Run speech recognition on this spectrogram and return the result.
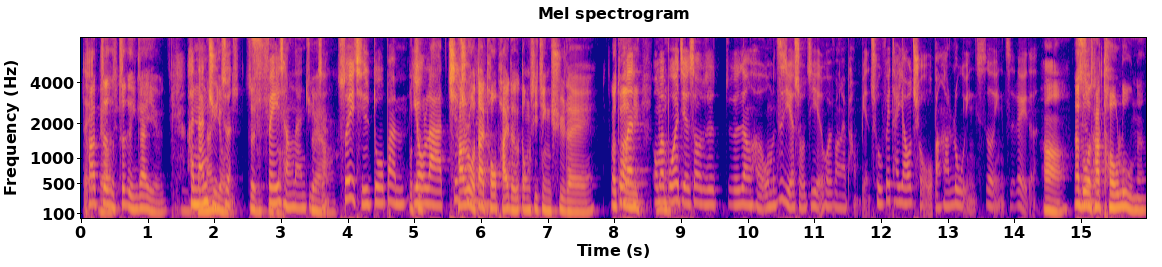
对他这个这个应该也很难举有证，非常难举证。啊所以其实多半有啦。其实他如果带全偷拍的东西进去嘞，啊，我对啊，你们我们不会接受，就是就是任何我们自己的手机也会放在旁边，除非他要求我帮他录影、摄影之类的。啊那如果他偷录呢？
